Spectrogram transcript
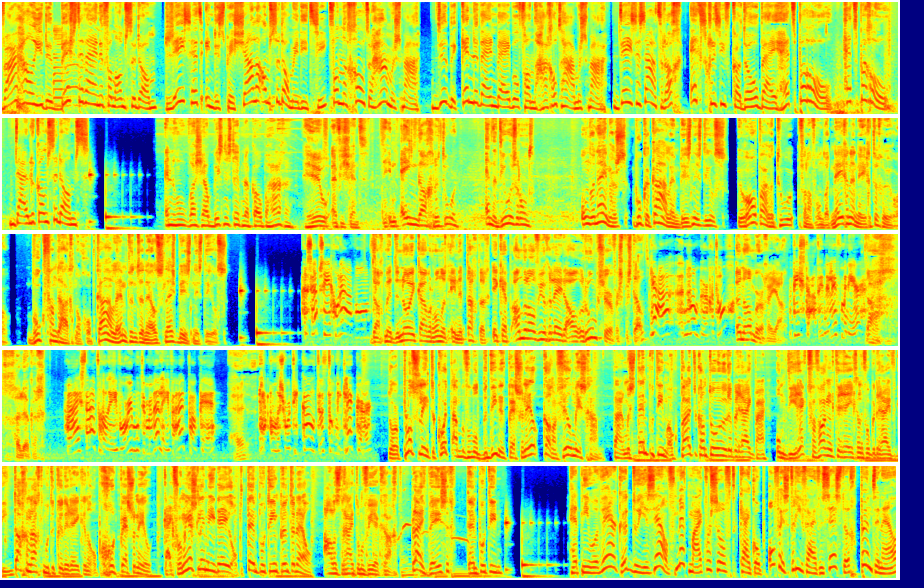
Waar haal je de beste wijnen van Amsterdam? Lees het in de speciale Amsterdam-editie van de Grote Hamersma. De bekende wijnbijbel van Harold Hamersma. Deze zaterdag exclusief cadeau bij Het Parool. Het Parool. Duidelijk Amsterdams. En hoe was jouw business trip naar Kopenhagen? Heel efficiënt. In één dag retour. En de deal is rond. Ondernemers boeken KLM Business Deals. Europa Retour vanaf 199 euro. Boek vandaag nog op klm.nl slash businessdeals. Receptie, goedenavond. Dag met de Nooikamer 181. Ik heb anderhalf uur geleden al roomservice besteld. Ja, een hamburger toch? Een hamburger, ja. Die staat in de lift, meneer. Ach, gelukkig. Maar hij staat er al even, hoor. Je moet hem er wel even uitpakken, hè? Hè? Ja, anders wordt hij koud. Dat is toch niet lekker? Door plotseling tekort aan bijvoorbeeld bedienend personeel kan er veel misgaan. Daarom is Tempo-team ook buiten kantooruren bereikbaar... om direct vervanging te regelen voor bedrijven die dag en nacht moeten kunnen rekenen op goed personeel. Kijk voor meer slimme ideeën op tempoteam.nl. Alles draait om veerkracht. Blijf bezig, Tempo-team. Het nieuwe werken doe je zelf met Microsoft. Kijk op office365.nl.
